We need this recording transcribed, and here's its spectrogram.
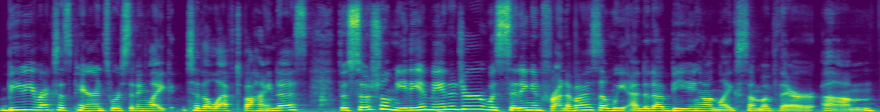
BB Rex's parents were sitting like to the left behind us. The social media manager was sitting in front of us, and we ended up being on like some of their, um,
